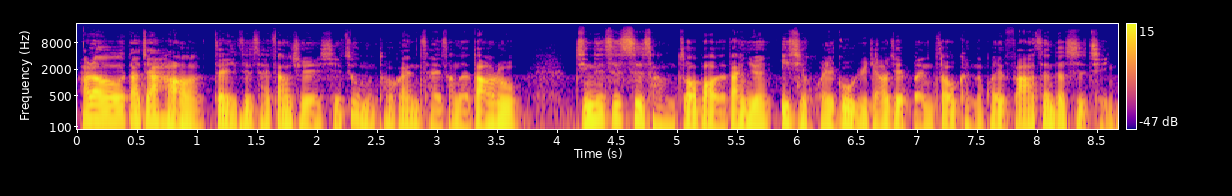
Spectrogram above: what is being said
Hello，大家好，这里是财商学，协助我们拓宽财商的道路。今天是市场周报的单元，一起回顾与了解本周可能会发生的事情。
